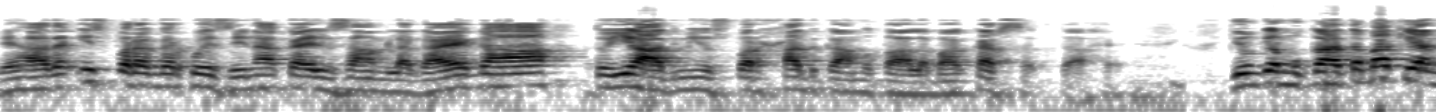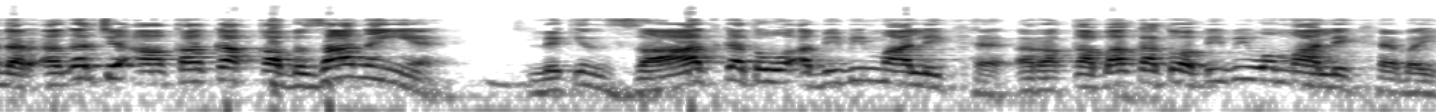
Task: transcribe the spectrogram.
लिहाजा इस पर अगर कोई जिना का इल्ज़ाम लगाएगा तो यह आदमी उस पर हद का मुतालबा कर सकता है। क्योंकि मुकातबा के अंदर अगरचे आका का कब्जा नहीं है लेकिन जात का तो वो अभी भी मालिक है रकबा का तो अभी भी वो मालिक है भाई।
